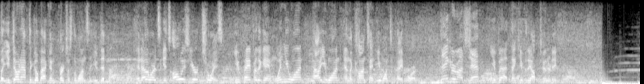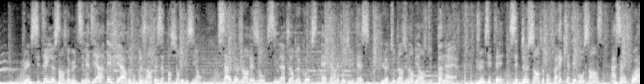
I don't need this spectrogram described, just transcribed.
but you don't have to go back and purchase the ones that you didn't. In other words, it's always your choice. You pay for the game when you want, how you want, and the content you want to pay for. Thank you very much, Jeff. You bet. Thank you for the opportunity. Dream City, le centre multimédia, est fier de vous présenter cette portion d'émission. Salle de jeu en réseau, simulateur de course, Internet haute vitesse, le tout dans une ambiance du tonnerre. Dream City, c'est deux centres pour faire éclater vos sens à Sainte-Foy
